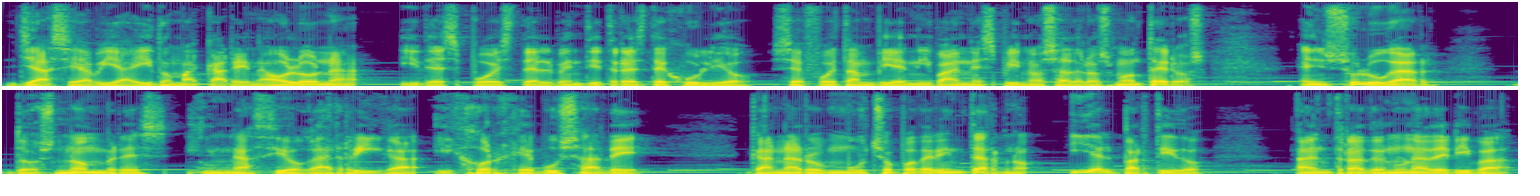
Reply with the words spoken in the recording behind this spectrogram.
Ya se había ido Macarena Olona y después del 23 de julio se fue también Iván Espinosa de los Monteros. En su lugar, dos nombres, Ignacio Garriga y Jorge Busadé, ganaron mucho poder interno y el partido ha entrado en una deriva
